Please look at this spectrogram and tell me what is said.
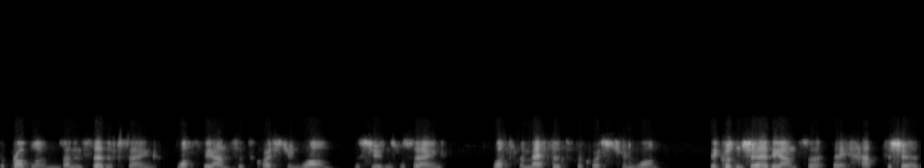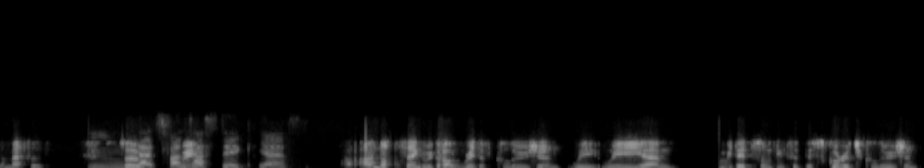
the problems, and instead of saying, What's the answer to question one? The students were saying, What's the method for question one? They couldn't share the answer, they had to share the method. Mm, so that's fantastic, we, yes. I'm not saying we got rid of collusion. We, we, um, we did something to discourage collusion,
